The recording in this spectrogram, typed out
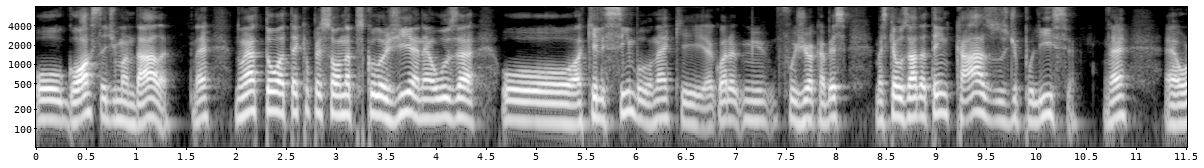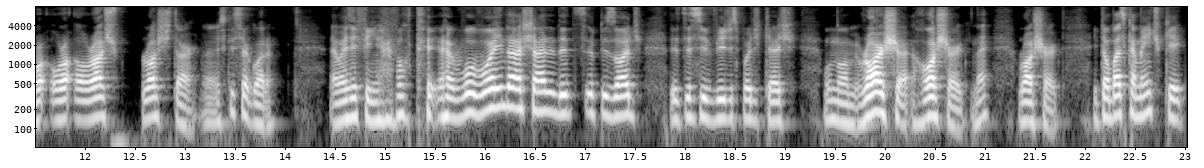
ou gosta de mandala. Né? Não é à toa até que o pessoal na psicologia né, usa o, aquele símbolo, né, que agora me fugiu a cabeça, mas que é usado até em casos de polícia. Né? É o, o, o Rosh, né? esqueci agora. É, mas enfim, vou, vou, ainda achar desse episódio, desse vídeo, esse podcast, o nome. Rorschach, Rorschach, né? Rorschach. Então, basicamente, o que,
